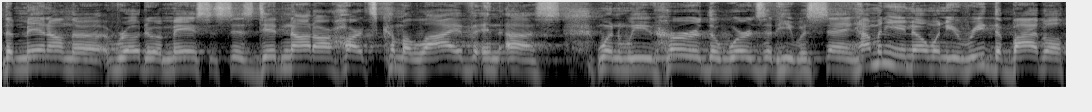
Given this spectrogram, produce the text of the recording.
the men on the road to Emmaus. It says, Did not our hearts come alive in us when we heard the words that he was saying? How many of you know when you read the Bible,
